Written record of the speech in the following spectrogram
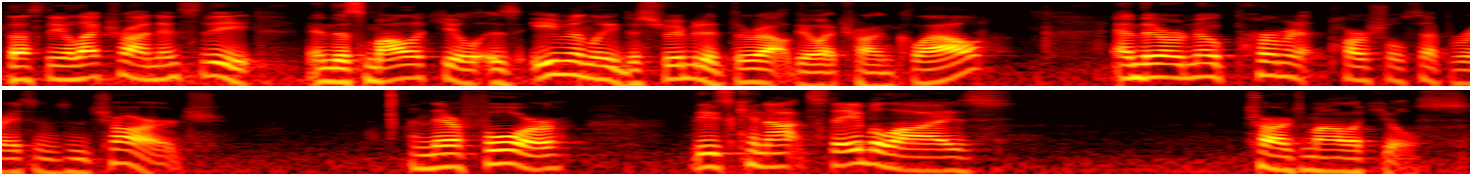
Thus, the electron density in this molecule is evenly distributed throughout the electron cloud and there are no permanent partial separations in charge. And therefore, these cannot stabilize charged molecules.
